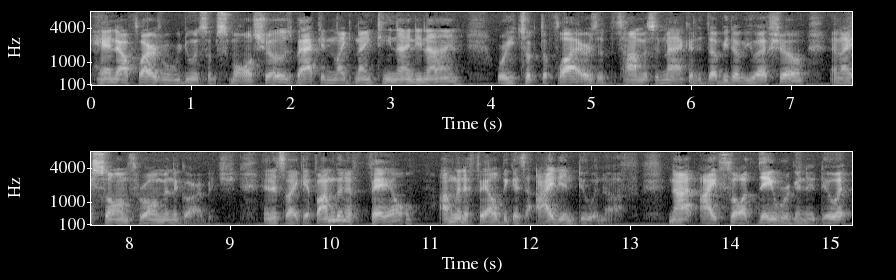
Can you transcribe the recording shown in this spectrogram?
hand out flyers when we were doing some small shows back in like 1999, where he took the flyers at the Thomas and Mack at a WWF show, and I saw him throw them in the garbage. And it's like, if I'm going to fail, I'm going to fail because I didn't do enough, not I thought they were going to do it.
